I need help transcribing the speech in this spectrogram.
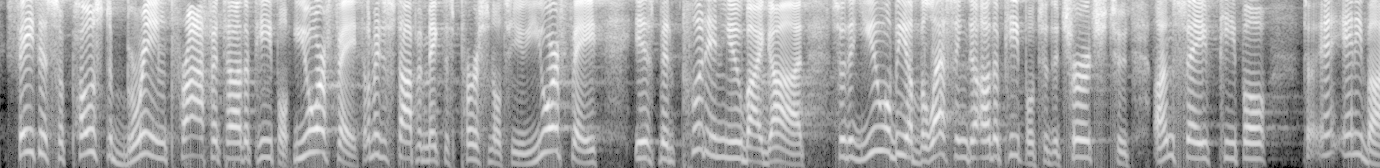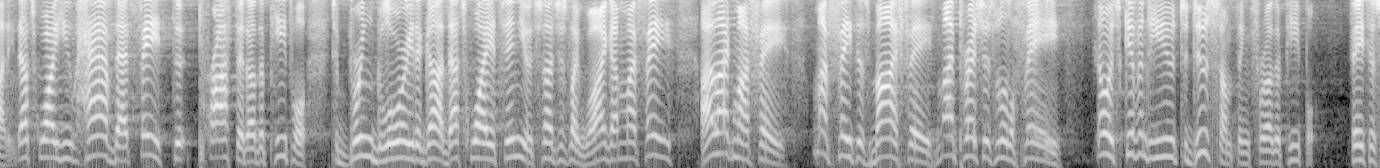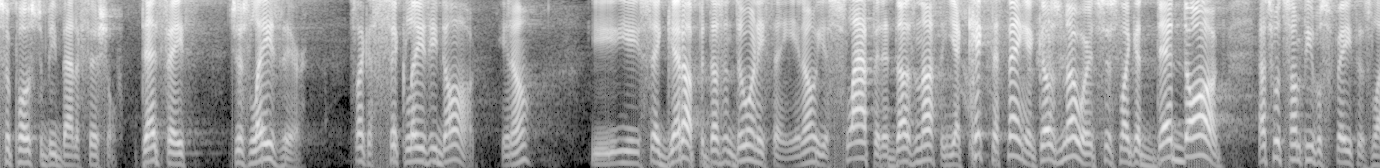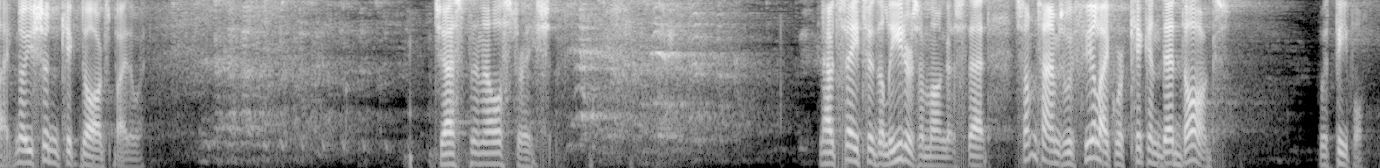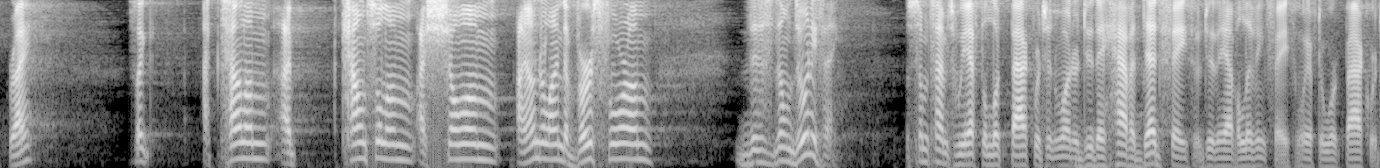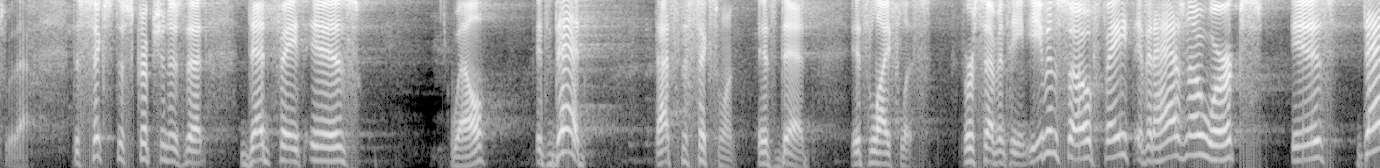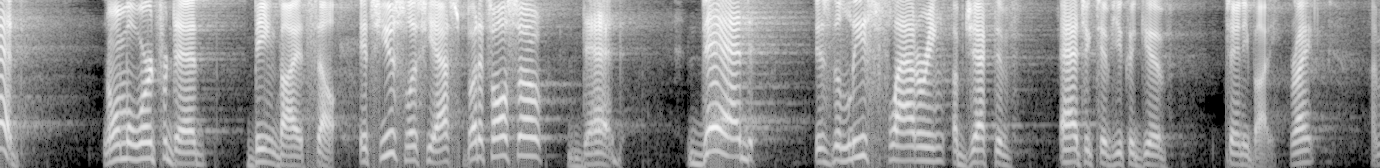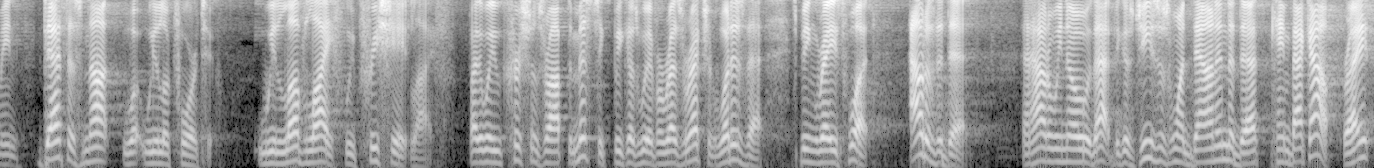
Faith is supposed to bring profit to other people. Your faith, let me just stop and make this personal to you. Your faith has been put in you by God so that you will be a blessing to other people, to the church, to unsaved people, to anybody. That's why you have that faith to profit other people, to bring glory to God. That's why it's in you. It's not just like, well, I got my faith. I like my faith. My faith is my faith, my precious little faith. No, it's given to you to do something for other people. Faith is supposed to be beneficial. Dead faith just lays there. It's like a sick, lazy dog, you know? You, you, say, get up, it doesn't do anything. You know, you slap it, it does nothing. You kick the thing, it goes nowhere. It's just like a dead dog. That's what some people's faith is like. No, you shouldn't kick dogs, by the way. just an illustration. And I would say to the leaders among us that sometimes we feel like we're kicking dead dogs with people, right? It's like I tell them, I counsel them, I show them, I underline the verse for them. This don't do anything. Sometimes we have to look backwards and wonder do they have a dead faith or do they have a living faith? And we have to work backwards with that. The sixth description is that dead faith is, well, it's dead. That's the sixth one. It's dead, it's lifeless. Verse 17, even so, faith, if it has no works, is dead. Normal word for dead, being by itself. It's useless, yes, but it's also dead. Dead is the least flattering objective adjective you could give to anybody, right? I mean, death is not what we look forward to. We love life, we appreciate life. By the way, Christians are optimistic because we have a resurrection. What is that? It's being raised what? Out of the dead. And how do we know that? Because Jesus went down into death, came back out, right?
